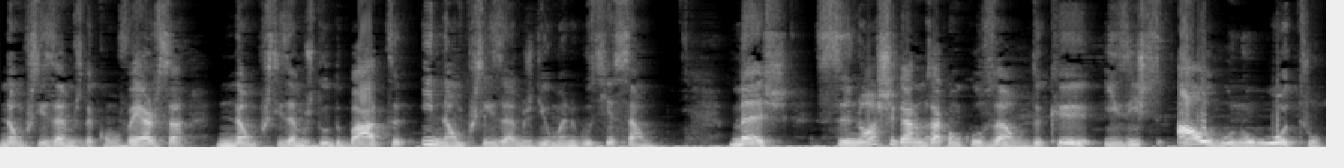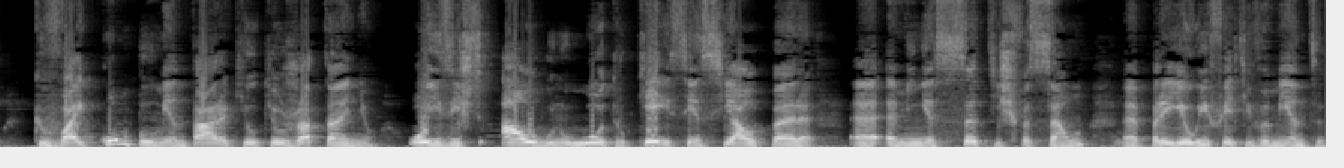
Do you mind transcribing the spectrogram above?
não precisamos da conversa, não precisamos do debate e não precisamos de uma negociação. Mas se nós chegarmos à conclusão de que existe algo no outro que vai complementar aquilo que eu já tenho, ou existe algo no outro que é essencial para uh, a minha satisfação, uh, para eu efetivamente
